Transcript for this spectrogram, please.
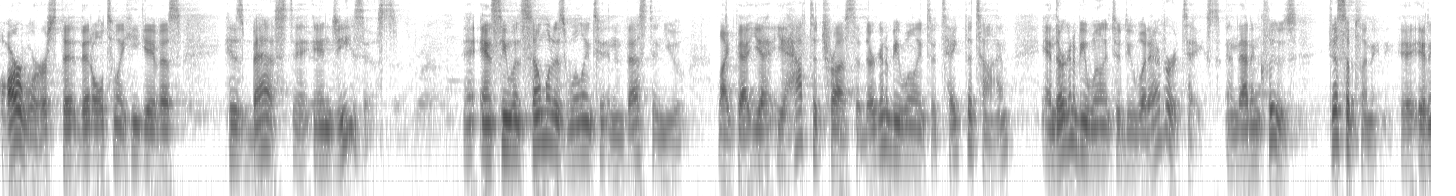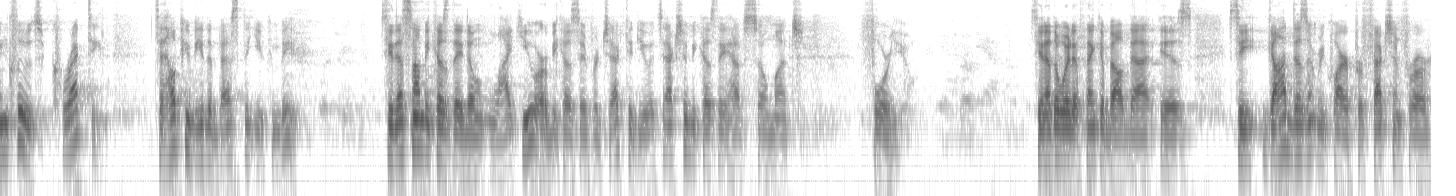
our worst that, that ultimately He gave us his best in Jesus. And see, when someone is willing to invest in you like that, you, you have to trust that they're going to be willing to take the time and they're going to be willing to do whatever it takes. And that includes disciplining, it, includes correcting to help you be the best that you can be. See, that's not because they don't like you or because they've rejected you, it's actually because they have so much for you. See, another way to think about that is see, God doesn't require perfection for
